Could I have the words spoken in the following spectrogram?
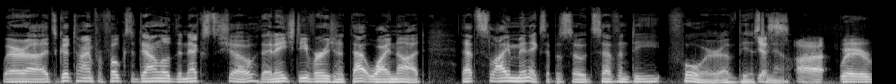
where uh, it's a good time for folks to download the next show, the HD version at that. Why not? That's Sly Minix, episode 74 of BSD Yes, Now. uh, where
